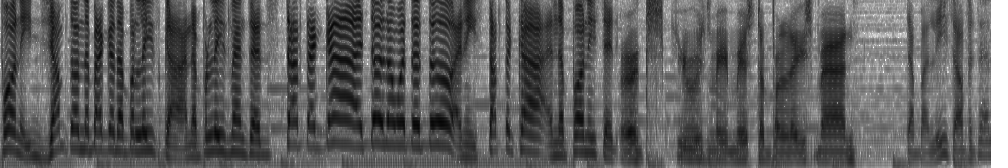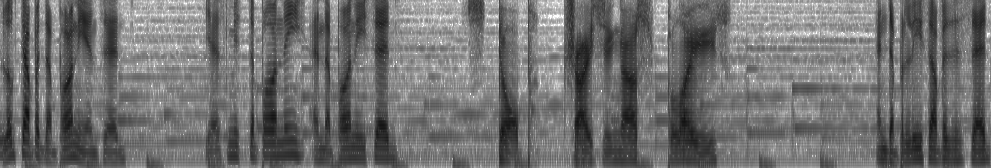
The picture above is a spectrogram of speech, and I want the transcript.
pony jumped on the back of the police car. And the policeman said, Stop the car! I don't know what to do! And he stopped the car. And the pony said, Excuse me, Mr. Policeman. The police officer looked up at the pony and said, Yes, Mr. Pony. And the pony said, Stop chasing us, please. And the police officer said,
